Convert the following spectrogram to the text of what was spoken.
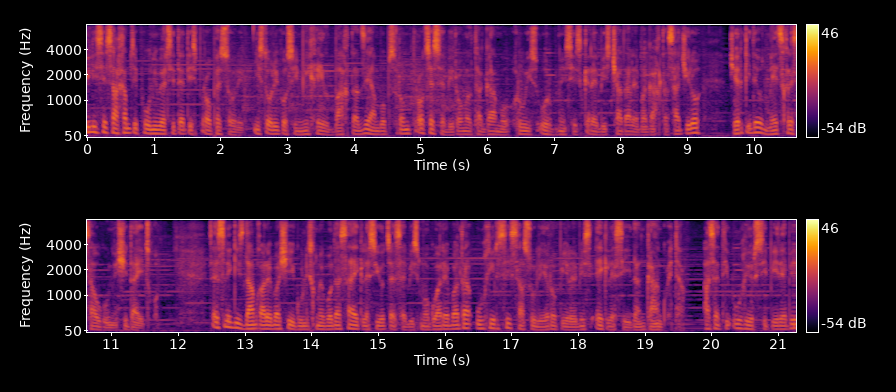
თბილისის სახელმწიფო უნივერსიტეტის პროფესორი, ისტორიკოსი მიხეილ ბახტაძე ამბობს, რომ პროცესები, რომელთა გამო რუის ურბნისის კრების ჩატარება გახდა საჭირო, ჯერ კიდევ მე-19 საუკუნეში დაიწყო. წესრიგის დამყარებაში იგულისხმებოდა საეკლესიო წესების მოგვარება და უღირსი სასულიერო პირების ეკლესიიდან განკვეთა. ასეთი უღირსი პირები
